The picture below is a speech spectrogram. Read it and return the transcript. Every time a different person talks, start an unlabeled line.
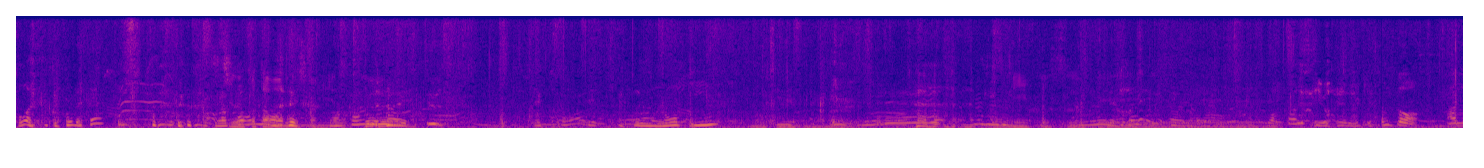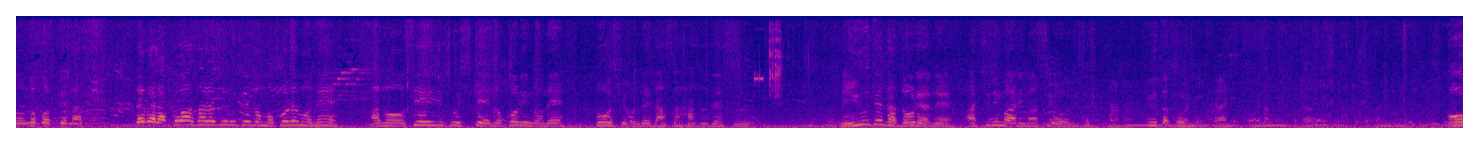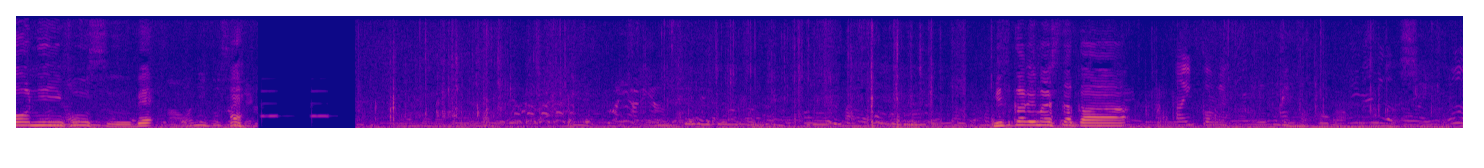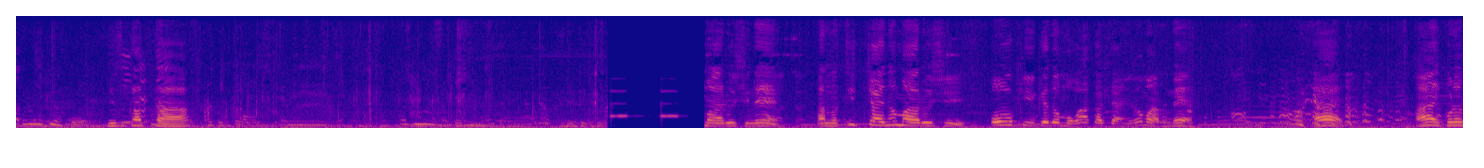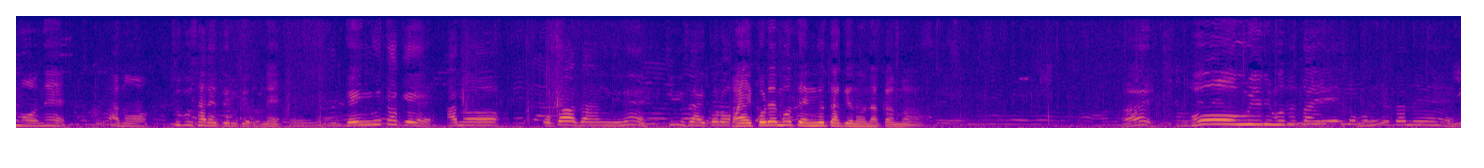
これ。これ
口の塊でしか見えない。
わかんない。えこれこれもう脳筋？
大きいですねミートスー
ちゃんとあの残ってます。だから壊されてるけどもこれもねあの成熟して残りのね胞子をね出すはずです、ね、言うてた通りやねあっちにもありますよ言うた通りオニフスベはい。見つかりましたか？
あ、一個目。
見つかった？もあるしね。あのちっちゃいのもあるし大きいけども赤ちゃんのもあるね。はい。はいこれもねあの潰されてるけどね。天狗竹あのお母さんにね小さい頃。はいこれも天狗竹の仲間。はい。おお上にも出た。ええとこに出たね。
